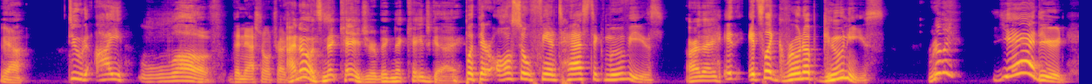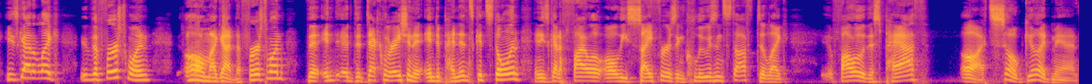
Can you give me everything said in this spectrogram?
Yeah, Dude, I love the National Treasure. I know movies. it's Nick Cage. You're a big Nick Cage guy. but they're also fantastic movies. Are they It, it's like grown up Goonies. really? Yeah, dude. He's got like the first one. Oh my god, the first one. The in, uh, the Declaration of Independence gets stolen, and he's got to follow all these ciphers and clues and stuff to like follow this path. Oh, it's so good, man.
